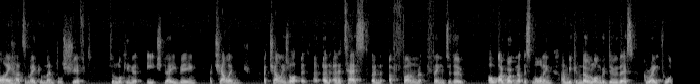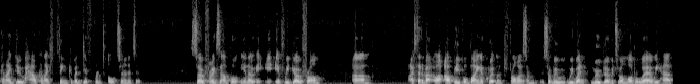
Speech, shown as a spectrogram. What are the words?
I had to make a mental shift to looking at each day being a challenge, a challenge and, and a test and a fun thing to do. Oh, I've woken up this morning and we can no longer do this. Great. What can I do? How can I think of a different alternative? So, for example, you know, if we go from, um, I said about our- our people buying equipment from us, and so we we went moved over to a model where we had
